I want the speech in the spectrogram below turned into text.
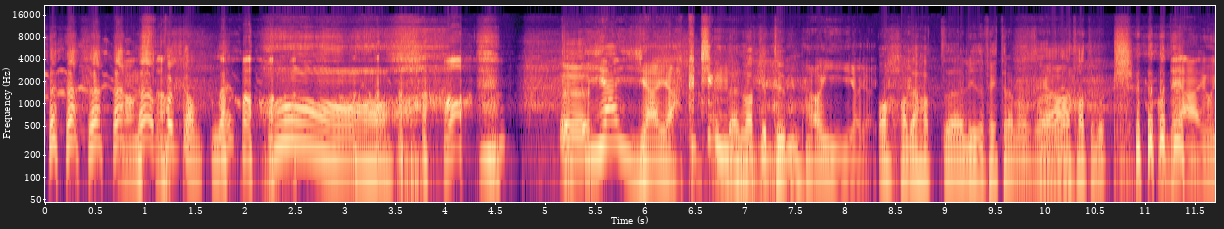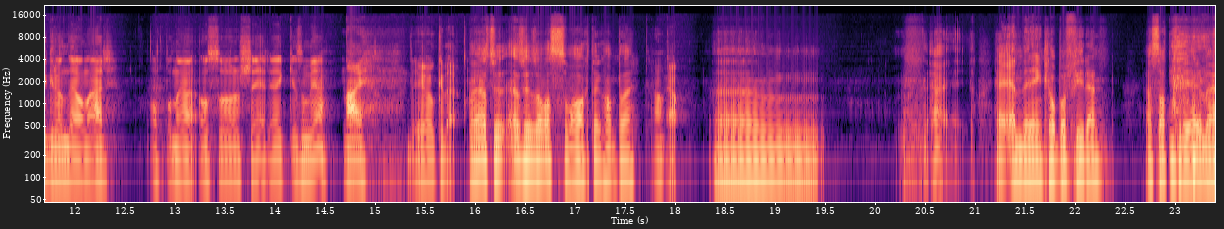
Langs På kanten der. ja, ja, ja. Ka-ching! Den var ikke dum. Oi, oi, oi. Åh, hadde jeg hatt eh, lydeffekter her nå, så Ja. hadde jeg tatt det bort. Og det er jo i grunnen det han er. Opp og ned, og så skjer det ikke så mye. Nei, det gjør jo ikke det. Nei, Jeg syns, jeg syns han var svak, den kampen her. Ja. Ehm, jeg, jeg ender egentlig opp på fireren. Jeg satt treer, men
